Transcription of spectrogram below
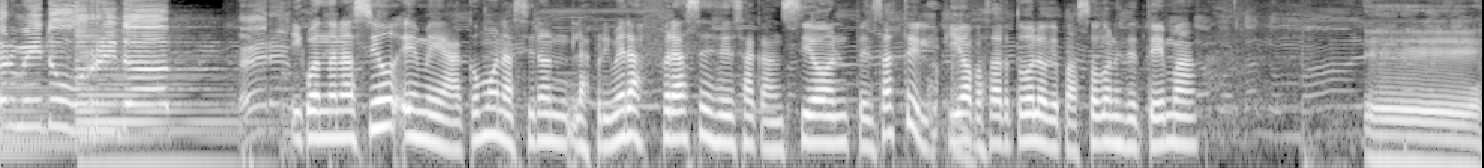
ser mi turrita. Y cuando nació MA, ¿cómo nacieron las primeras frases de esa canción? ¿Pensaste que iba a pasar todo lo que pasó con este tema? Eh,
